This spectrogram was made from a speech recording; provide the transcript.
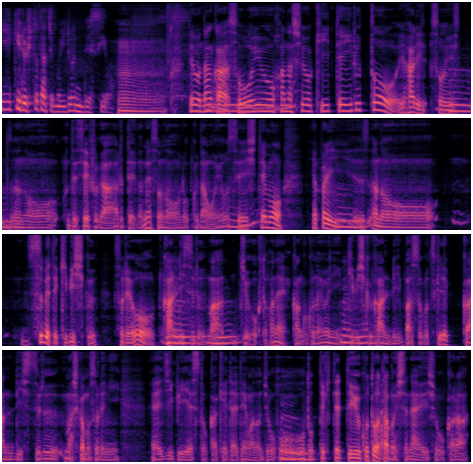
言い切る人たちもいるんですよ。うん。でもなんかそういうお話を聞いているとやはりそういう、うあので政府がある程度ねそのロックダウンを要請しても、やっぱり、あの全て厳しくそれを管理する、まあ中国とかね韓国のように厳しく管理、罰則付きで管理する、まあ、しかもそれにえー、GPS とか携帯電話の情報を取ってきてっていうことは多分してないでしょうから、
